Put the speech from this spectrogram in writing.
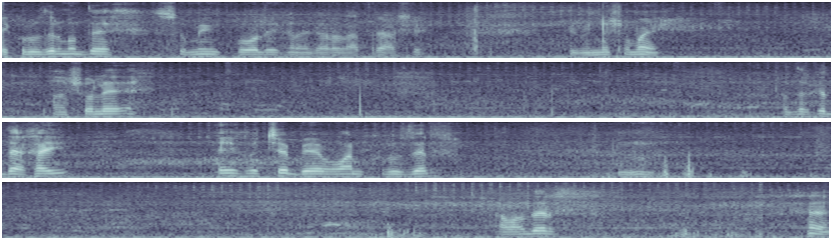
এই ক্রুজের মধ্যে সুইমিং পুল এখানে যারা রাত্রে আসে। বিভিন্ন সময় আসলে আপনাদেরকে দেখাই। এই হচ্ছে বে ওয়ান ক্রুজের আমাদের হ্যাঁ,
